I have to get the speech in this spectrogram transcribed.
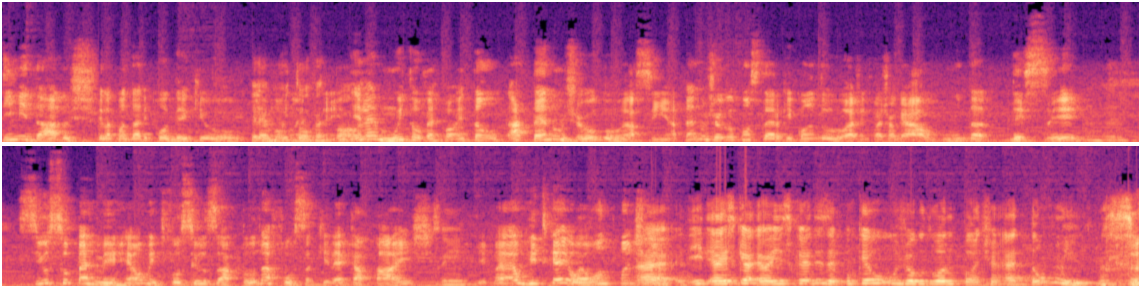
intimidados pela quantidade de poder que o. Ele é o muito overpower. Ele é muito overpower. Então, até no jogo, assim, até no jogo eu considero que quando a gente vai jogar algum da DC. Uhum, Se o Superman realmente fosse usar toda a força que ele é capaz, sim. tipo, é um hit KO, é um One Punch Man. É, é isso, que, é isso que eu ia dizer, porque o, o jogo do One Punch é tão ruim, assim,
